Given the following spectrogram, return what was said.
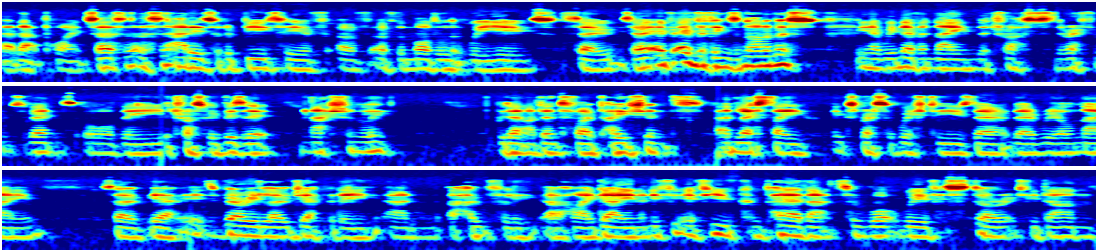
at that point. So that's, that's an added sort of beauty of, of, of, the model that we use. So so everything's anonymous. You know, we never name the trusts the reference event or the, the trust we visit nationally. We don't identify patients unless they express a wish to use their, their real name. So yeah, it's very low jeopardy and hopefully a high gain. And if you, if you compare that to what we've historically done,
